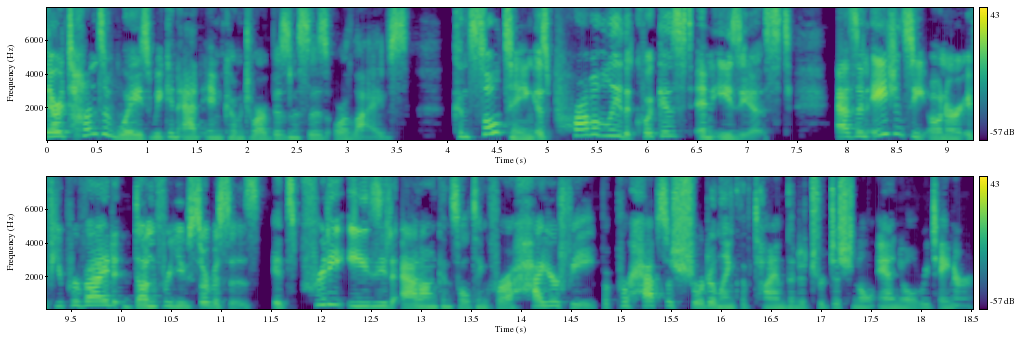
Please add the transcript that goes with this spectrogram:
There are tons of ways we can add income to our businesses or lives. Consulting is probably the quickest and easiest. As an agency owner, if you provide done for you services, it's pretty easy to add on consulting for a higher fee, but perhaps a shorter length of time than a traditional annual retainer.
